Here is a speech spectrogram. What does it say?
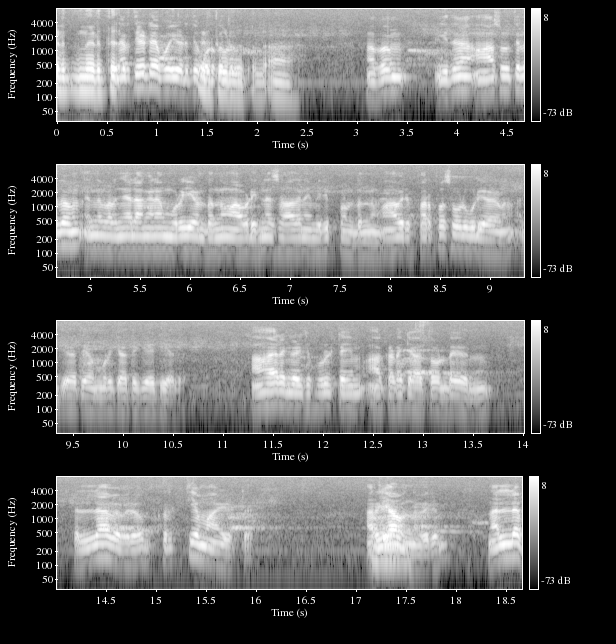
എടുത്ത് നിർത്തിയിട്ടേ പോയി എടുത്ത് കൊടുക്കും കൊടുക്കത്തുള്ളൂ. അപ്പം ഇത് ആസൂത്രിതം എന്ന് പറഞ്ഞാൽ അങ്ങനെ മുറിയുണ്ടെന്നും അവിടെ ഇന്ന സാധനം ഇരിപ്പുണ്ടെന്നും ആ ഒരു പർപ്പസോട് കൂടിയാണ് അദ്ദേഹത്തെ ആ മുറിക്കകത്ത് കയറ്റിയത്. ആഹാരം കഴിച്ച് ഫുൾ ടൈം ആ കടയ്ക്കകത്തുണ്ട് എന്നും എല്ലാ വിവരവും കൃത്യമായിട്ട് അറിയാവുന്നവരും നല്ല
